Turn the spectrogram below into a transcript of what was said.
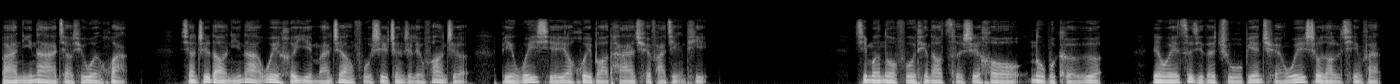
把妮娜叫去问话，想知道妮娜为何隐瞒丈夫是政治流放者，并威胁要汇报她缺乏警惕。西蒙诺夫听到此事后怒不可遏，认为自己的主编权威受到了侵犯。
